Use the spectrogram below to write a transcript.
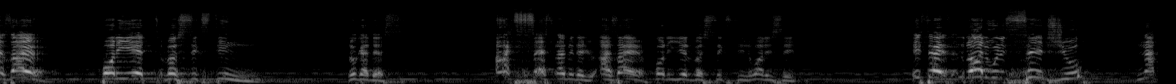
Isaiah 48, verse 16. Look at this. Access, let me tell you. Isaiah 48, verse 16. What is it? It says, Lord will send you not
